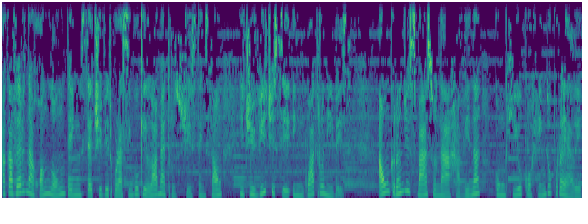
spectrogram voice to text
A caverna Huanglong tem 7,5 quilômetros de extensão e divide-se em quatro níveis. Há um grande espaço na ravina com um rio correndo por ele.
